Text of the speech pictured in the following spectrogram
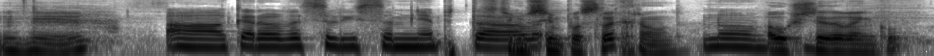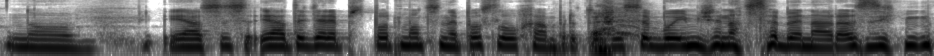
Mm-hmm. A Karel Veselý se mě S tím ptal... musím poslechnout. No, A už je to venku? no já, se, já teď Repspot moc neposlouchám, protože se bojím, že na sebe narazím.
